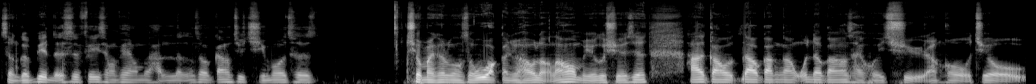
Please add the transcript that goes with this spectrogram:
整个变得是非常非常的寒冷。所以刚去骑摩托车。 修麦克风说：“哇，感觉好冷。”然后我们有个学生，他刚到刚刚问到刚刚才回去，然后就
